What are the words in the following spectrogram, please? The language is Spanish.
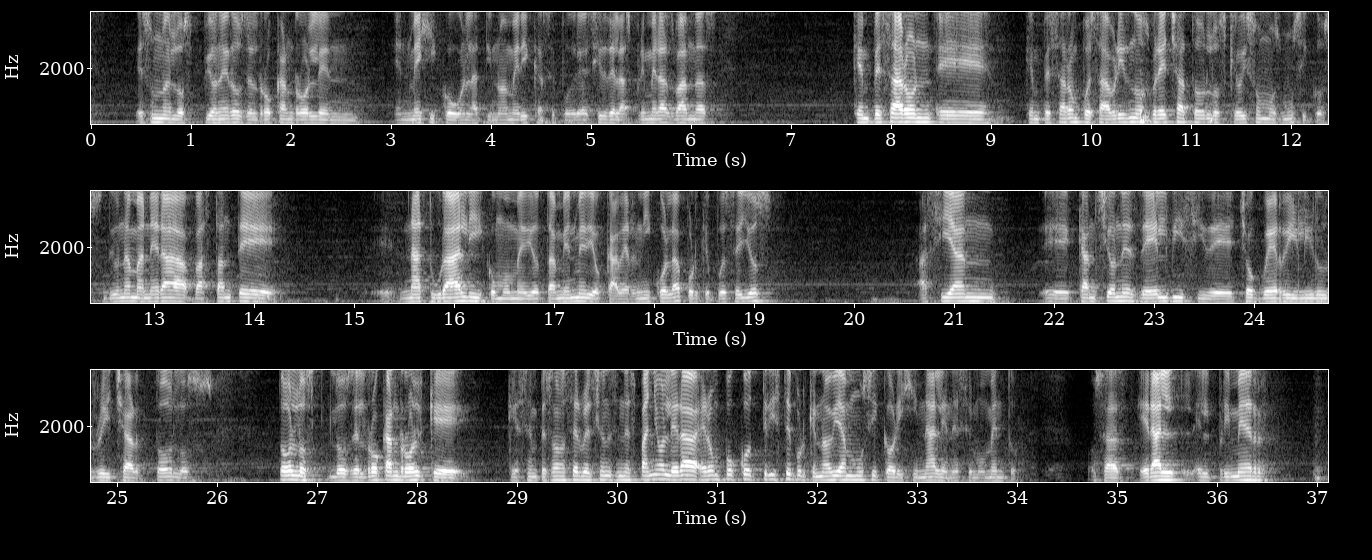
es uno de los pioneros del rock and roll en, en México o en Latinoamérica, se podría decir, de las primeras bandas que empezaron, eh, que empezaron pues a abrirnos brecha a todos los que hoy somos músicos, de una manera bastante eh, natural y como medio también medio cavernícola, porque pues ellos hacían eh, canciones de Elvis y de Chuck Berry, Little Richard, todos los todos los, los del rock and roll que, que se empezaron a hacer versiones en español. Era, era un poco triste porque no había música original en ese momento. O sea, era el, primer,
